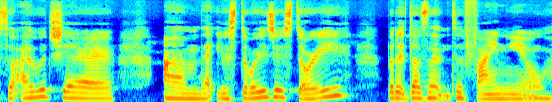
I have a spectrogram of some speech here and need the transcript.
So I would share um, that your story is your story, but it doesn't define you.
